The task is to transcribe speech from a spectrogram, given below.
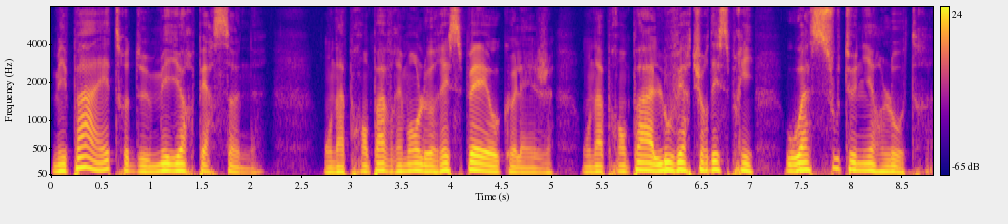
mais pas à être de meilleures personnes. On n'apprend pas vraiment le respect au collège, on n'apprend pas l'ouverture d'esprit ou à soutenir l'autre.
